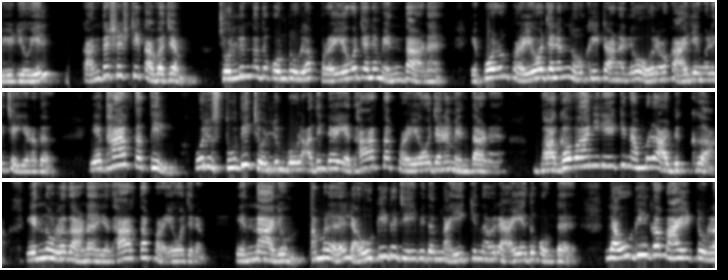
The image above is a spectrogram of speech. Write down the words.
വീഡിയോയിൽ കന്തഷഷ്ടി കവചം ചൊല്ലുന്നത് കൊണ്ടുള്ള പ്രയോജനം എന്താണ്? എപ്പോഴും പ്രയോജനം നോക്കിയിട്ടാണല്ലോ ഓരോ കാര്യങ്ങൾ ചെയ്യണത്. യഥാർത്ഥത്തിൽ ഒരു സ്തുതി ചൊല്ലുമ്പോൾ അതിന്റെ യഥാർത്ഥ പ്രയോജനം എന്താണ്? ഭഗവാനിലേക്ക് നമ്മൾ അടുക്കുക എന്നുള്ളതാണ് യഥാർത്ഥ പ്രയോജനം. എന്നാലും നമ്മൾ ലൗകിക ജീവിതം നയിക്കുന്നവരായതുകൊണ്ട് ലൗകികമായിട്ടുള്ള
